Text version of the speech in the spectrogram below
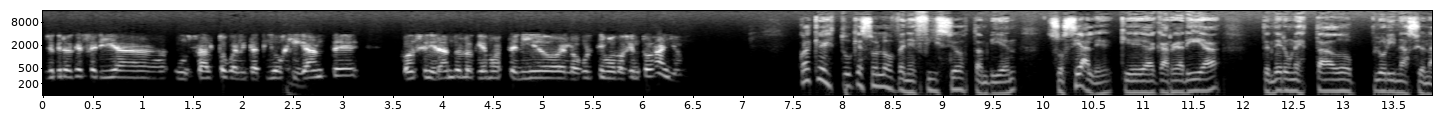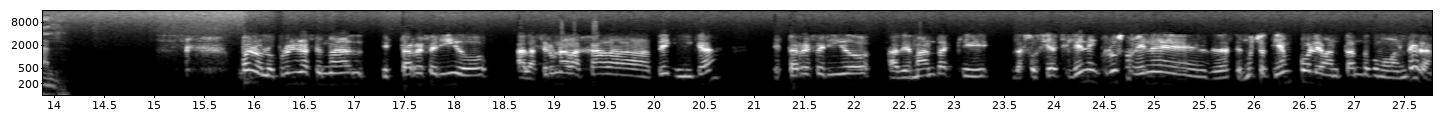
yo creo que sería un salto cualitativo gigante considerando lo que hemos tenido en los últimos 200 años. ¿Cuál crees tú que son los beneficios también sociales que acarrearía tener un Estado plurinacional? Bueno, lo plurinacional está referido, al hacer una bajada técnica, está referido a demandas que la sociedad chilena incluso viene desde hace mucho tiempo levantando como bandera.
